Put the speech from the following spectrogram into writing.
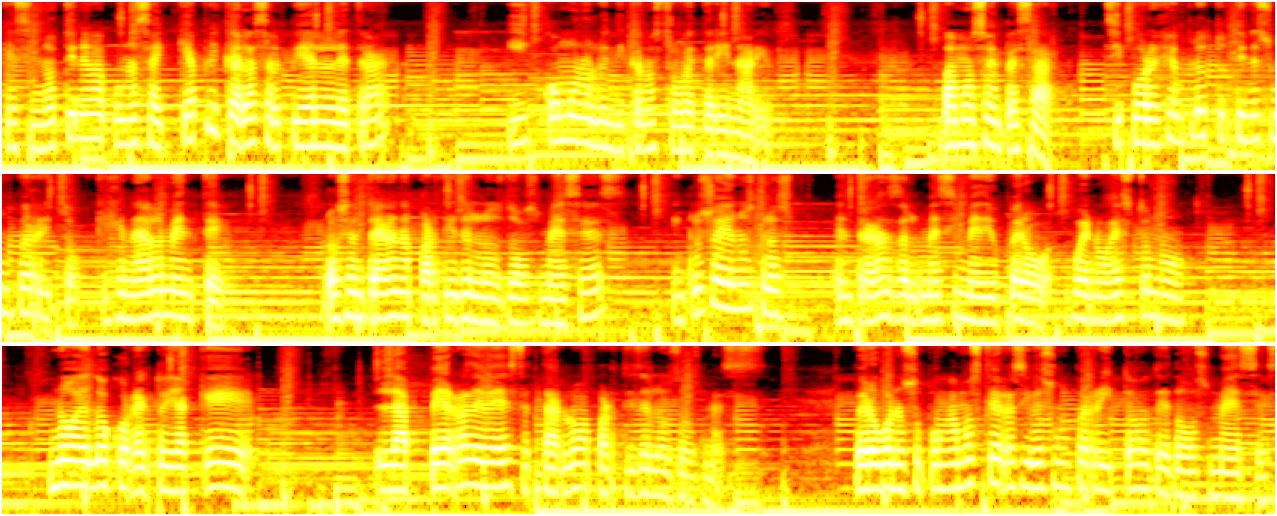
que si no tiene vacunas hay que aplicarlas al pie de la letra y como nos lo indica nuestro veterinario. Vamos a empezar. Si por ejemplo tú tienes un perrito que generalmente los entregan a partir de los dos meses, incluso hay unos que los entregan desde el mes y medio, pero bueno, esto no, no es lo correcto ya que la perra debe destetarlo a partir de los dos meses. Pero bueno, supongamos que recibes un perrito de dos meses.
